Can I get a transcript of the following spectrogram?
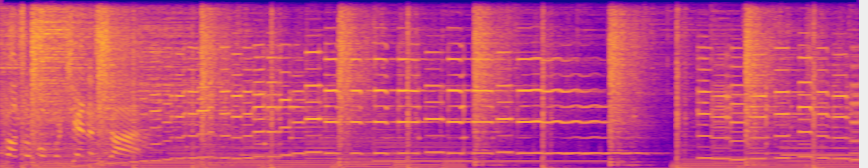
Responsible for genocide. Feel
